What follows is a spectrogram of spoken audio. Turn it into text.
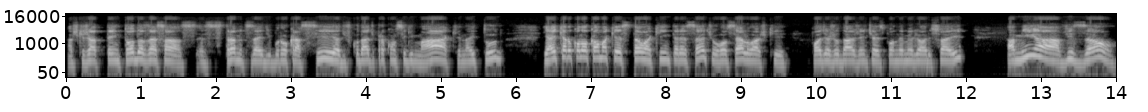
Acho que já tem todos essas, esses trâmites aí de burocracia, dificuldade para conseguir máquina e tudo. E aí quero colocar uma questão aqui interessante, o Rossello acho que pode ajudar a gente a responder melhor isso aí. A minha visão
